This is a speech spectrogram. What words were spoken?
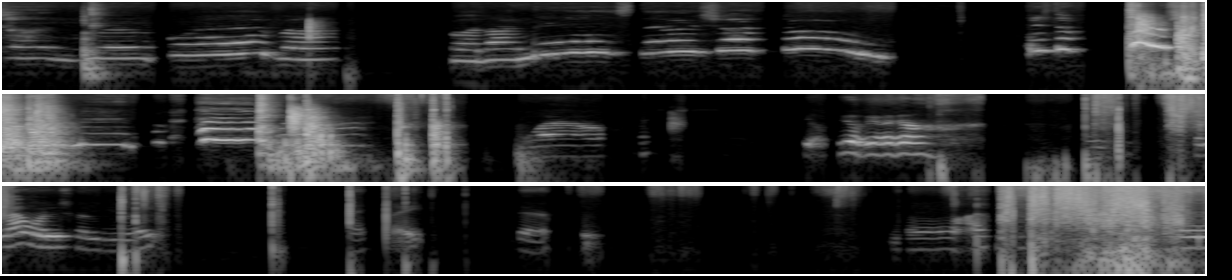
time in forever. But I miss the shadow. It's the first time in forever. Wow. Yo, yo, yo, yo. So that one is going to be right. Right there. No, I can oh,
